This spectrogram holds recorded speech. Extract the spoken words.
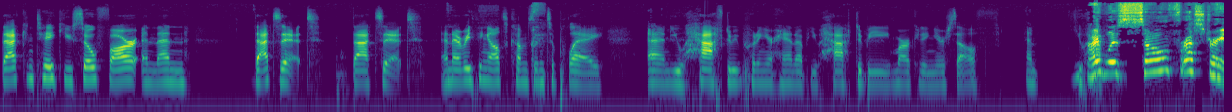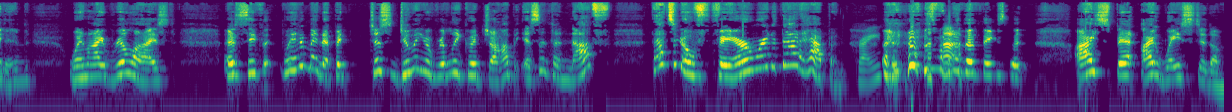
that can take you so far, and then that's it, that's it, and everything else comes into play and you have to be putting your hand up. You have to be marketing yourself. I was so frustrated when I realized, uh, I said, wait a minute, but just doing a really good job isn't enough? That's no fair. Where did that happen? Right. it was one of the things that I spent, I wasted a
